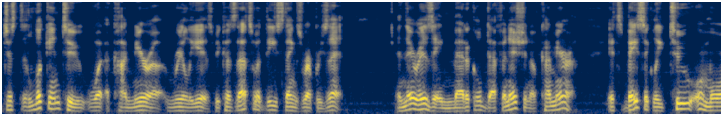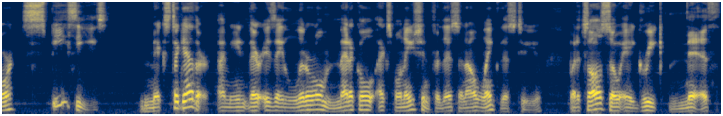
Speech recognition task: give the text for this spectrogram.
just to look into what a chimera really is, because that's what these things represent. And there is a medical definition of chimera. It's basically two or more species mixed together. I mean, there is a literal medical explanation for this, and I'll link this to you. But it's also a Greek myth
